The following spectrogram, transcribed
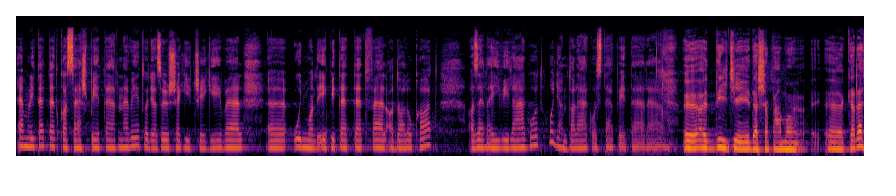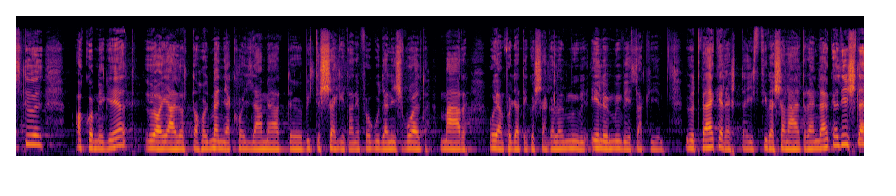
Említetted Kaszás Péter nevét, hogy az ő segítségével úgymond építetted fel a dalokat, a zenei világot. Hogyan találkoztál Péterrel? A DJ édesapámon keresztül, akkor még élt, ő ajánlotta, hogy menjek hozzá, mert biztos segíteni fog, ugyanis volt már olyan fogyatékossággal élő művész, aki őt felkereste és szívesen állt rendelkezésre.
